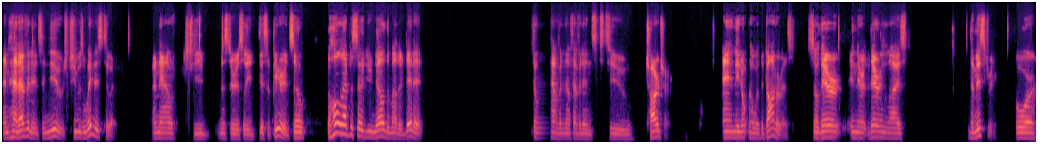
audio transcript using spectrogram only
and had evidence and knew she was a witness to it. And now she mysteriously disappeared. So the whole episode, you know, the mother did it, don't have enough evidence to charge her and they don't know where the daughter is. So there in there therein lies the mystery. Or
